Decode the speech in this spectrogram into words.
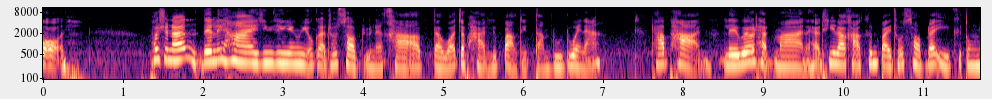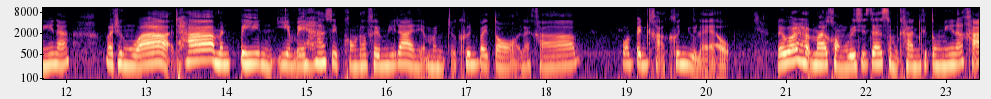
ก่อน เพราะฉะนั้นเดลี่ไฮจริงๆ ยังมีโอกาสทดสอบอยู่นะครับ แต่ว่าจะผ่านหรือเปล่าติดตามดูด้วยนะ ถ้าผ่านเลเวลถัดมานะคะที่ราคาขึ้นไปทดสอบได้อีกคือตรงนี้นะหมายถึงว่าถ้ามันปีน EMA 50 ของทอเฟมนี้ได้เนี่ย มันจะขึ้นไปต่อนะครับเพราะมันเป็นขาขึ้นอยู่แล้วเลเวลถัดมาของ resistance สำคัญคือตรงนี้นะคะ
